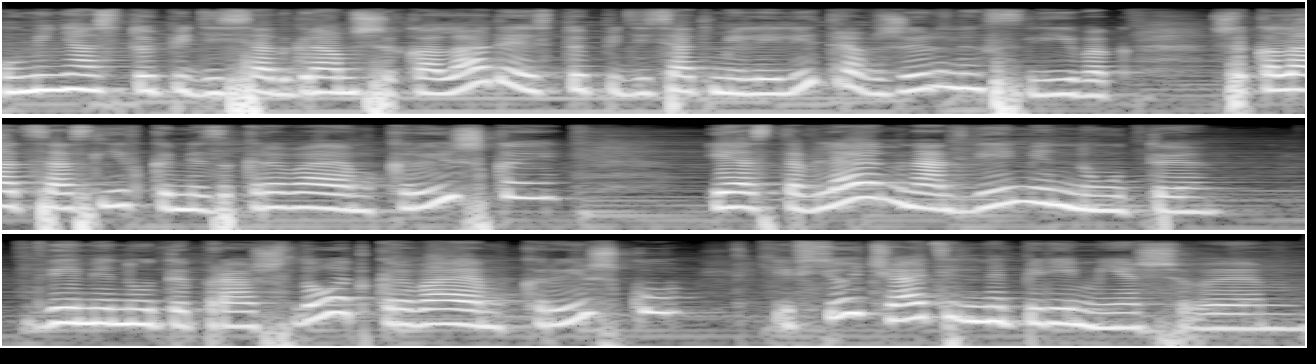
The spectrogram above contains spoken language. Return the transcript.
У меня 150 грамм шоколада и 150 миллилитров жирных сливок. Шоколад со сливками закрываем крышкой и оставляем на 2 минуты. 2 минуты прошло, открываем крышку и все тщательно перемешиваем.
